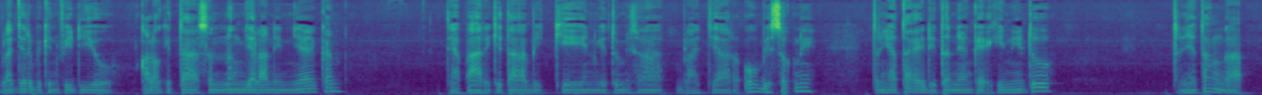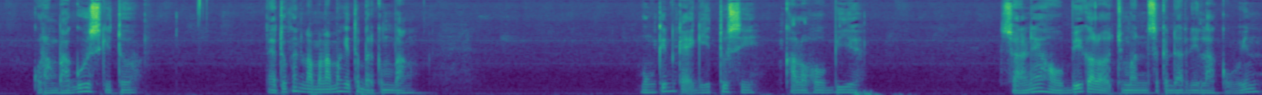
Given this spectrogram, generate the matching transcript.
belajar bikin video. Kalau kita seneng jalaninnya kan tiap hari kita bikin gitu misalnya belajar oh besok nih ternyata editan yang kayak gini tuh ternyata nggak kurang bagus gitu Nah itu kan lama-lama kita berkembang. Mungkin kayak gitu sih kalau hobi ya. Soalnya hobi kalau cuman sekedar dilakuin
